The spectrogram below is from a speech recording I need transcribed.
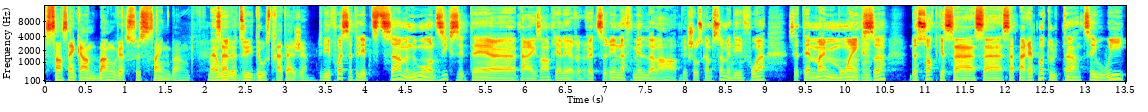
150 banques versus 5 banques. Ben ça a dû aider au stratagème. Puis des fois, c'était des petites sommes. Nous, on dit que c'était, euh, par exemple, il allait retirer 9000 dollars, quelque chose comme ça, mais des fois, c'était même moins que mm-hmm. ça, de sorte que ça, ça, ça paraît pas tout le temps. Tu sais, oui,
